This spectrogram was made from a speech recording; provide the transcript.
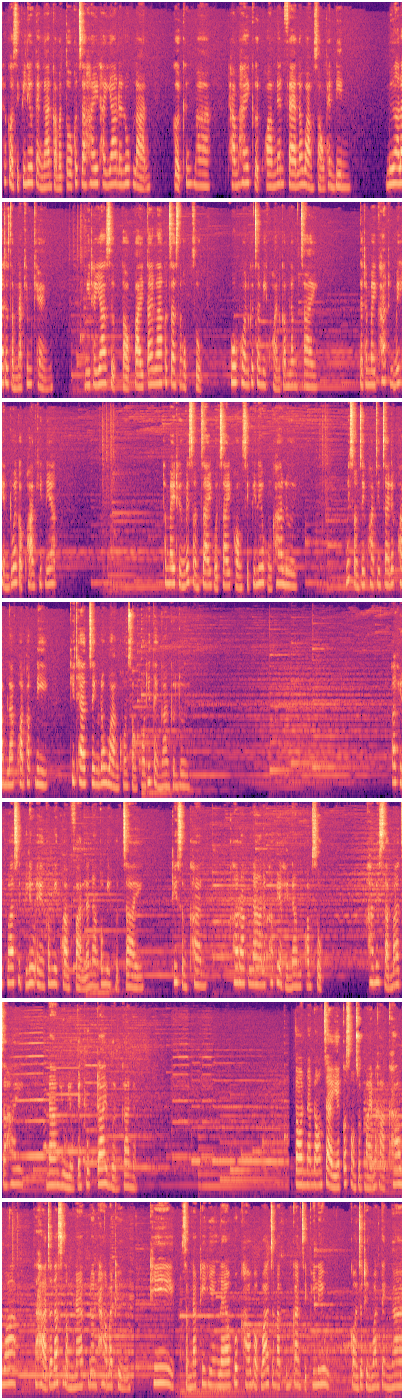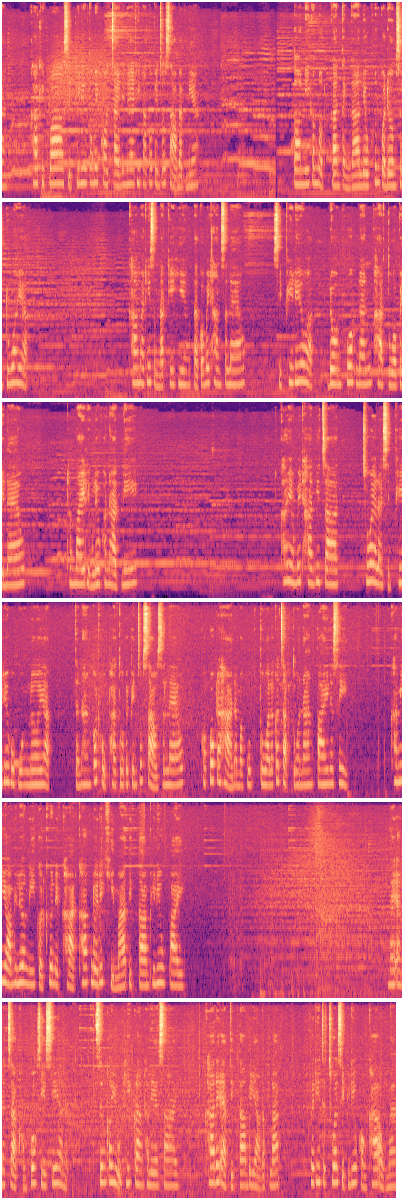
ถ้าเกิดสิทธิพี่ริ้ยวแต่งงานกับมาโตก็จะให้ทายาทและลูกหลาน เกิดขึ้นมาทำให้เกิดความแน่นแฟนระหว่างสองแผ่นดิน เมื่อราชสำนักเข้มแข็ง มีทายาทสืบต่อไปใต้ล่าก็จะสงบสุข ผู้คนก็จะมีขวัญกำลังใจ แต่ทำไมข้าถึงไม่เห็นด้วยกับความคิดเนี้ยทำไมถึงไม่สนใจหัวใจของสิทธิพี่เลี้ยวของข้าเลย ไม่สนใจความจริงใจและความรักความพักดี ที่แท้จริงระหว่างคนสองคนที่แต่งงานกันเลยข้าคิดว่าสิทธิพี่เลี้ยวเองก็มีความฝันและนางก็มีหัวใจ ที่สำคัญข้ารักนางและข้าก็อยากเห็นนางมีความสุขข้าไม่สามารถจะให้นางอยู่อย่างเป็นทุกข์ได้เหมือนกันน่ะตอนนั้นน้องใจเย็กก็ส่งจดหมายมาหาข้าว่าทหารเจ้าราชสำนักเดินทางมาถึง ที่สำนักที่เฮียงแล้วพวกเขาบอกว่าจะมาคุ้มกันสิทธิพี่ลิ้วก่อนจะถึงวันแต่งงาน ข้าคิดว่าสิทธิพี่ลิ้วต้องไม่พอใจแน่ๆที่นางต้องเป็นเจ้าสาวแบบเนี้ย ตอนนี้กำหนดการแต่งงานเร็วขึ้นกว่าเดิมซะด้วยอะ ข้ามาที่สำนักที่เฮียงแต่ก็ไม่ทันซะแล้ว สิทธิพี่ลี้วอะโดนพวกนั้นพาตัวไปแล้วทำไมถึงเร็วขนาดนี้ข้ายังไม่ทันที่จะ ช่วยอะไรสิทธิพี่เลี้ยวหวงเลยอะแต่นางก็ถูกพาตัวไปเป็นเจ้าสาวซะแล้วพอพวกทหารนะมากุมตัวแล้วก็จับตัวนางไปนะสิข้าไม่ยอมให้เรื่องนี้เกิดขึ้นเด็ดขาดข้าก็เลยได้ขี่ม้าติดตามพี่ลิ้วไป ในอาณาจักรของพวกซีเซียน่ะซึ่งก็อยู่ที่กลางทะเลทรายข้าได้แอบติดตามไปอย่างลับๆ เพื่อที่จะช่วยสิทธิริ้วของข้าออกมา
